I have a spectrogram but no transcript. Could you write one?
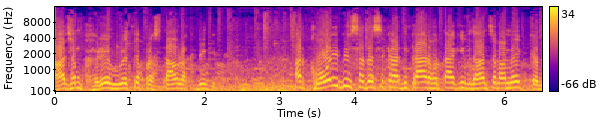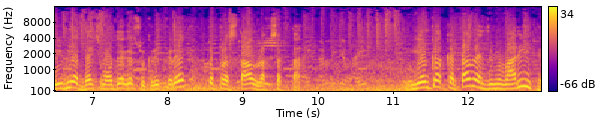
आज हम खड़े हुए थे प्रस्ताव रखने के लिए। और कोई भी सदस्य का अधिकार होता है कि विधानसभा में कभी भी अध्यक्ष महोदय अगर स्वीकृत करे तो प्रस्ताव रख सकता है। ये उनका कर्तव्य है, जिम्मेवारी है।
